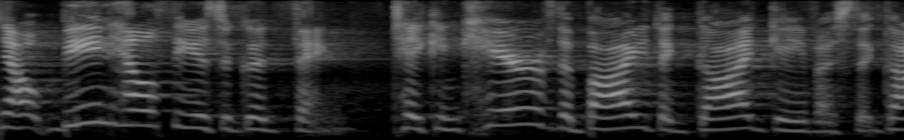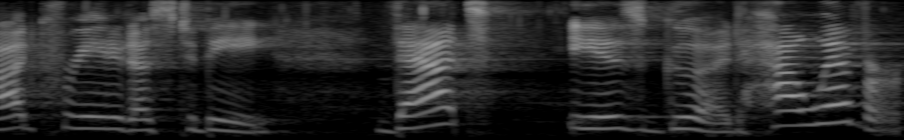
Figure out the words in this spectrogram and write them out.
Now, being healthy is a good thing. taking care of the body that God gave us, that God created us to be, that is good. However,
